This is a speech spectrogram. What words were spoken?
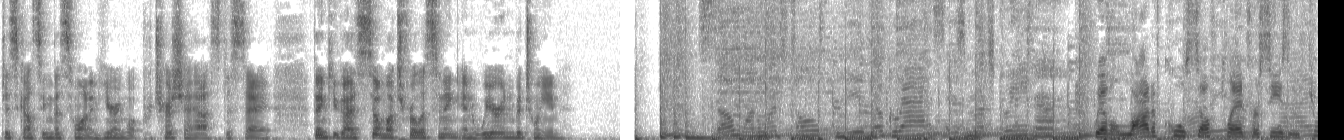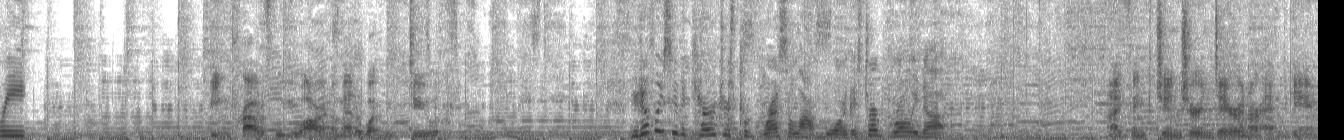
discussing this one and hearing what Patricia has to say. Thank you guys so much for listening, and we're in between. Someone once told me the grass is much greener. We have a lot of cool stuff planned for season three. Being proud of who you are no matter what you do. You definitely see the characters progress a lot more. They start growing up. And I think Ginger and Darren are endgame.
